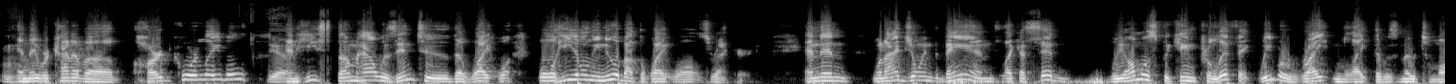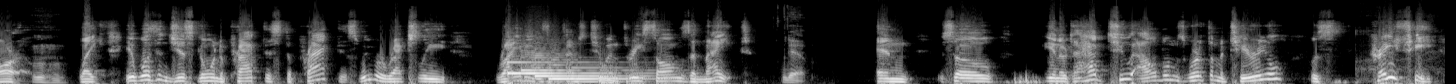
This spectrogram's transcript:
Mhm. and they were kind of a hardcore label. Yeah, and he somehow was into the white wall well he only knew about the white walls record and then when i joined the band like i said we almost became prolific. We were writing like there was no tomorrow. Hmm like it wasn't just going to practice to practice. We were actually writing sometimes two and three songs a night. Yeah, and so you know to have two albums worth of material was crazy.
